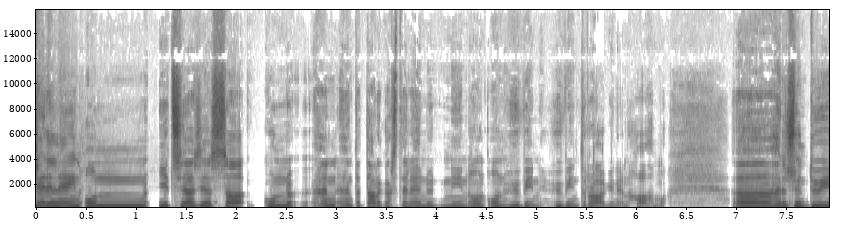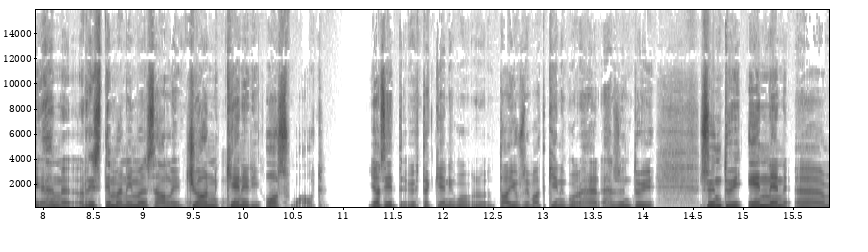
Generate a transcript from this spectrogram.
Jenny Lane on itse asiassa, kun hän, häntä tarkastelee nyt, niin on, on hyvin, hyvin traaginen hahmo. Uh, hän syntyi, hän ristimän nimensä oli John Kennedy Oswald. Ja sitten yhtäkkiä niin kuin tajusivatkin, niin kuin hän, hän syntyi, syntyi ennen ähm,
